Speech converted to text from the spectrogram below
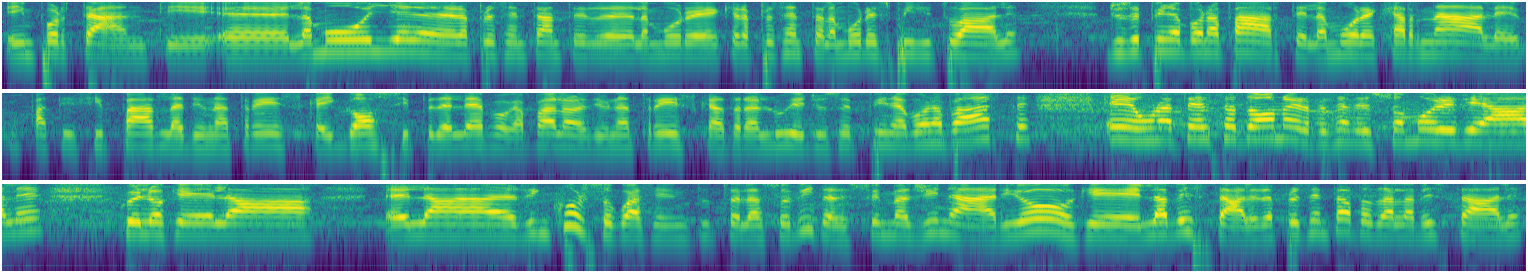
importanti, eh, la moglie che rappresenta l'amore spirituale, Giuseppina Bonaparte, l'amore carnale, infatti si parla di una tresca, i gossip dell'epoca parlano di una tresca tra lui e Giuseppina Bonaparte e una terza donna che rappresenta il suo amore ideale, quello che l'ha rincorso quasi in tutta la sua vita, nel suo immaginario, che è la Vestale, rappresentata dalla Vestale,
